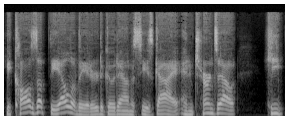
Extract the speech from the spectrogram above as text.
He calls up the elevator to go down to see his guy, and it turns out he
